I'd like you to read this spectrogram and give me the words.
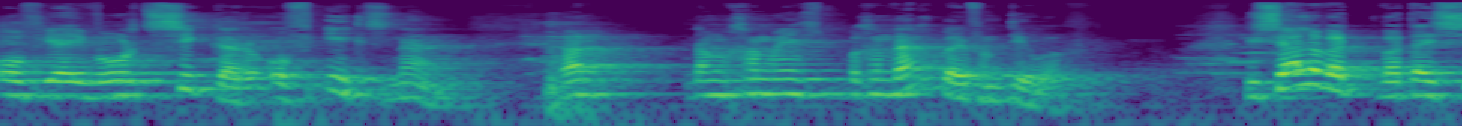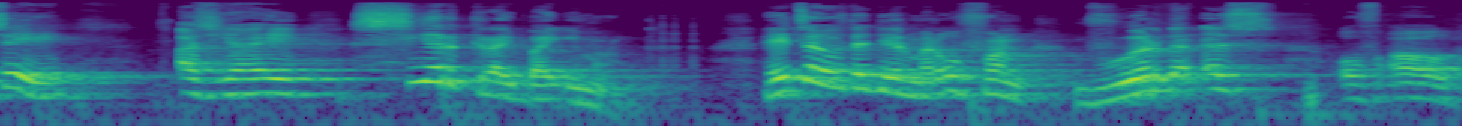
of jy word sieker of iets nê nee, dan dan gaan mens begin wegbly van Theo af. Dieselfde wat wat hy sê as jy seer kry by iemand. Het sy of dit deur middel van woorde is of al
